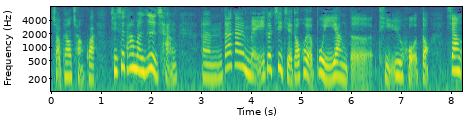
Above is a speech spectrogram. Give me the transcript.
小朋友闯关，其实他们日常。嗯，大概每一个季节都会有不一样的体育活动。像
